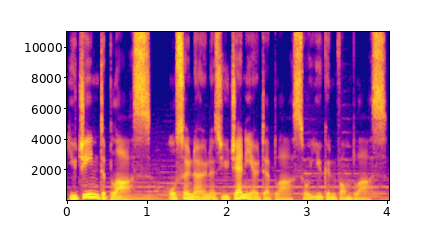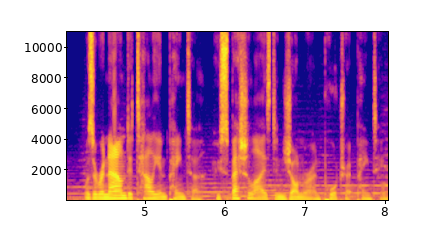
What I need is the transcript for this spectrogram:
Eugene de Blaas, also known as Eugenio de Blaas or Eugen von Blaas, was a renowned Italian painter who specialized in genre and portrait painting.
